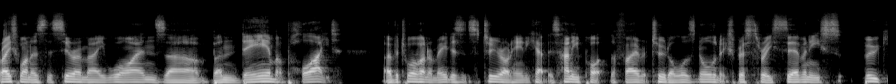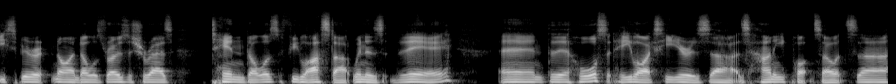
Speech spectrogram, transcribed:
Race one is the May Wines uh, Bundamba Plate. Over 1,200 metres, it's a two-year-old handicap. There's Honeypot, the favourite, $2. Northern Express, 370 Spooky Spirit, $9. Rosa Shiraz, $10. A few last start winners there. And the horse that he likes here is uh, is Honeypot. So it's uh,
